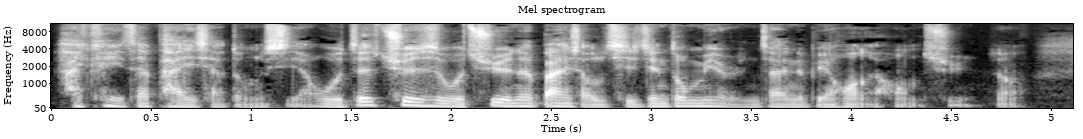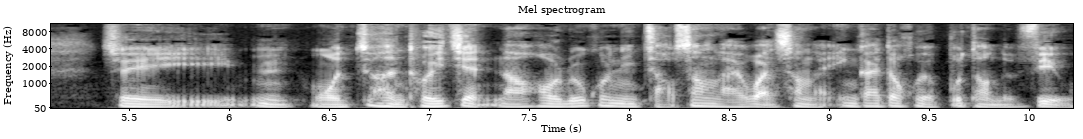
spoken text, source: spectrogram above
还可以再拍一下东西啊。我这确实，我去的那半小时期间都没有人在那边晃来晃去，这样？所以，嗯，我就很推荐。然后，如果你早上来、晚上来，应该都会有不同的 view，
